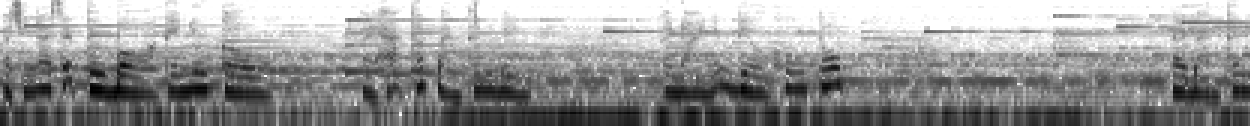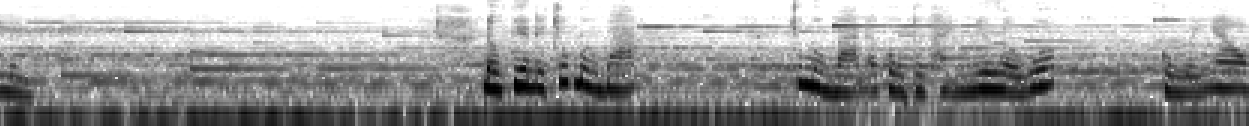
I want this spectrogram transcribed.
và chúng ta sẽ từ bỏ cái nhu cầu phải hạ thấp bản thân mình, phải nói những điều không tốt về bản thân mình. Đầu tiên thì chúc mừng bạn. Chúc mừng bạn đã cùng thực hành mirror work cùng với nhau.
